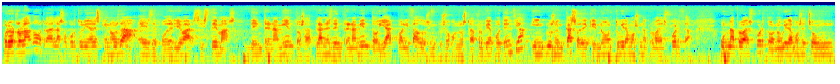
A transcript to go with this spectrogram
Por otro lado, otra de las oportunidades que nos da es de poder llevar sistemas de entrenamiento, o sea, planes de entrenamiento ya actualizados incluso con nuestra propia potencia, incluso en caso de que no tuviéramos una prueba de esfuerzo, una prueba de esfuerzo, no hubiéramos hecho un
